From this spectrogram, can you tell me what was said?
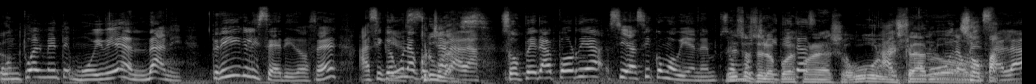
puntualmente, muy bien, Dani. Triglicéridos, ¿eh? Así que una Crudas. cucharada sopera por día, sí, así como vienen. Son Eso muy se lo podés poner al yogur, Al mezclarlo. yogur, a una Sopa. ensalada,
